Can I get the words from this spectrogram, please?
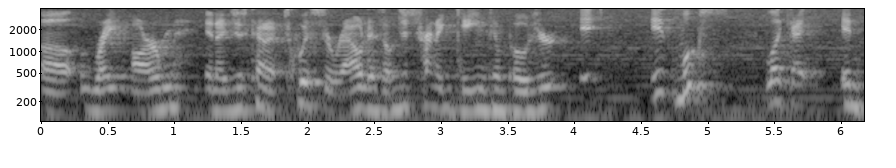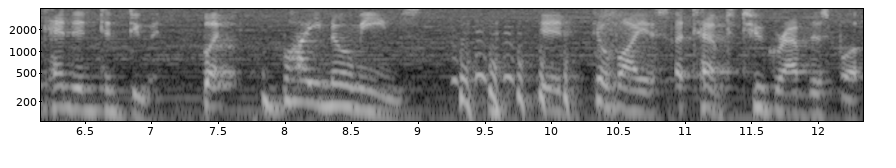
uh, right arm, and I just kind of twist around as I'm just trying to gain composure. It it looks like I intended to do it, but by no means did Tobias attempt to grab this book.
